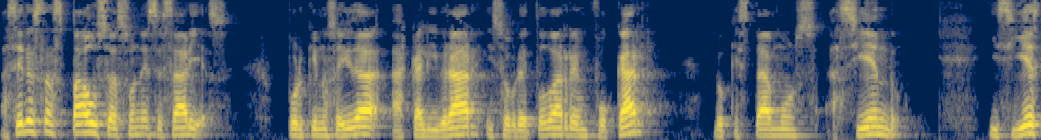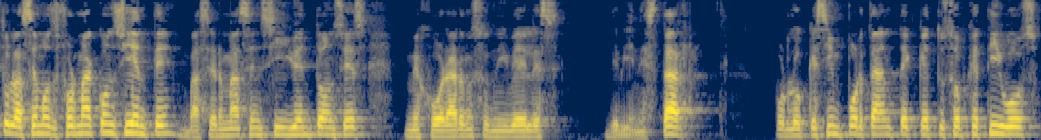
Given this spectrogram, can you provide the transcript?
Hacer estas pausas son necesarias porque nos ayuda a calibrar y sobre todo a reenfocar lo que estamos haciendo. Y si esto lo hacemos de forma consciente, va a ser más sencillo entonces mejorar nuestros niveles de bienestar. Por lo que es importante que tus objetivos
